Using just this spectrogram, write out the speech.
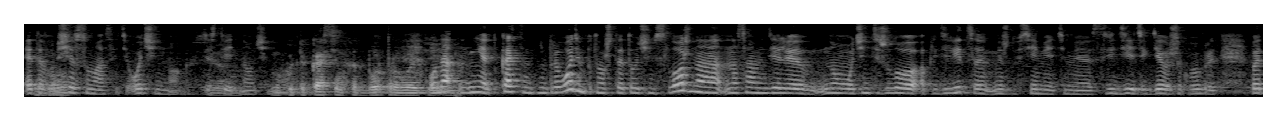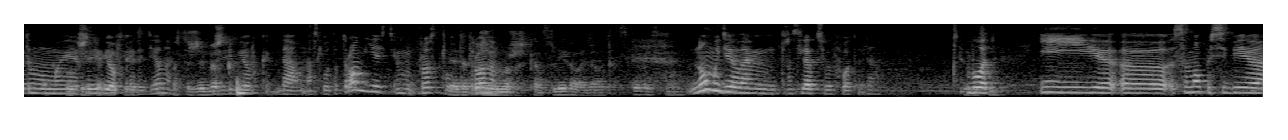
Это угу. вообще с ума сойти. Очень много. Серьезно. Действительно, очень ну, много. Какой-то кастинг, отбор проводите? У нас, нет, кастинг не проводим, потому что это очень сложно. На самом деле, ну, очень тяжело определиться между всеми этими, среди этих девушек выбрать. Поэтому мы ну, жеребьевкой это делаем. Просто жеребьевка? Жеребьевкой, да. У нас лототрон есть, и мы просто это лототроном... Это тоже можешь транслировать, да? Транслировать, ну, мы делаем трансляцию фото, да. Вот. И э, само по себе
